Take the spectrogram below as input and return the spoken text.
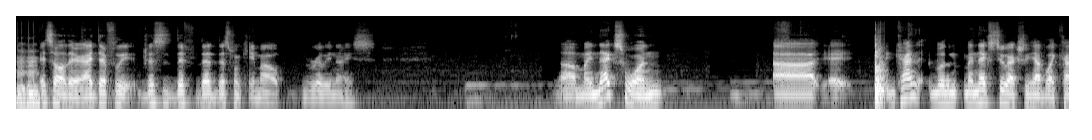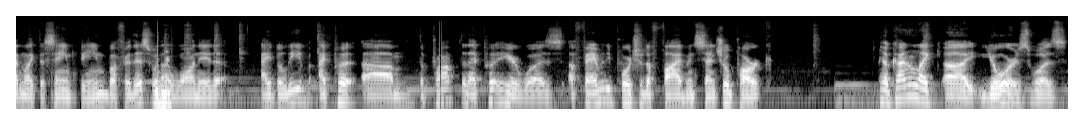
Mm-hmm. It's all there. I definitely this is diff, that this one came out really nice. Uh, my next one, uh, kind of. Well, my next two actually have like kind of like the same theme, but for this one, I Mhm. wanted. I believe I put um, the prompt that I put here was a family portrait of five in Central Park. You know, kind of like uh, yours was.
